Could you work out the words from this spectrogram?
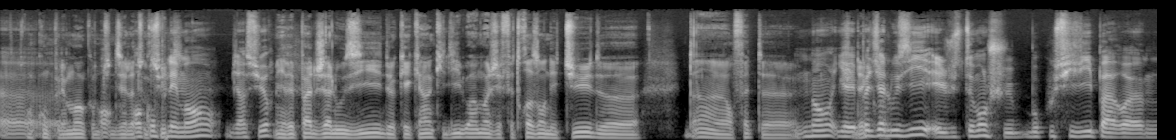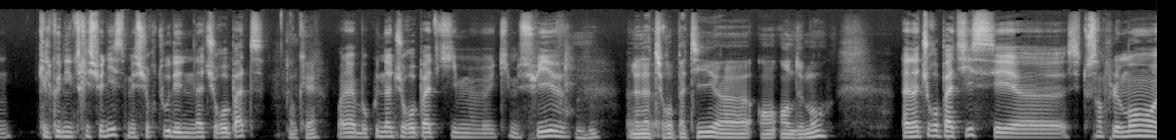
Euh, en complément, comme tu disais là tout de suite. En complément, bien sûr. Mais il n'y avait pas de jalousie de quelqu'un qui dit Moi, j'ai fait trois ans d'études. Euh, euh, en fait. non, il n'y avait pas de jalousie. Et justement, je suis beaucoup suivi par quelques nutritionnistes, mais surtout des naturopathes. Ok. Voilà, beaucoup de naturopathes qui me, qui me suivent. Mhm. La naturopathie, en, en, deux mots? La naturopathie, c'est tout simplement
